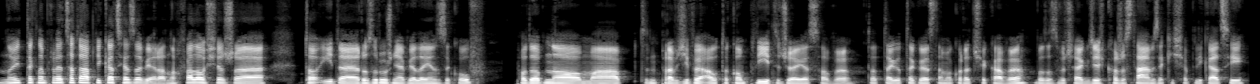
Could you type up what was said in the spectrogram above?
No i tak naprawdę co ta aplikacja zawiera? No chwalą się, że to IDE rozróżnia wiele języków. Podobno ma ten prawdziwy autocomplete JS-owy. To tego, tego jestem akurat ciekawy, bo zazwyczaj jak gdzieś korzystałem z jakichś aplikacji,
